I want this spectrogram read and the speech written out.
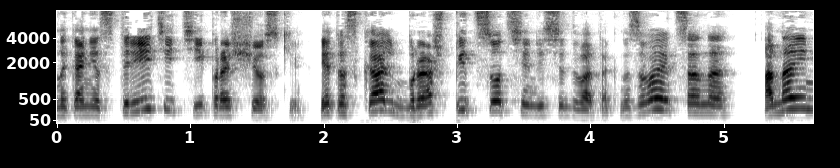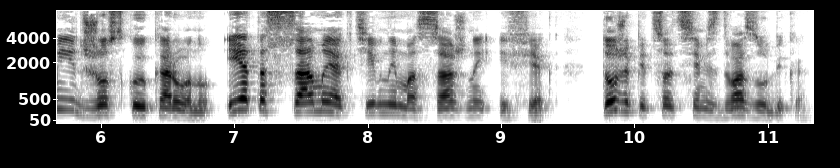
Наконец, третий тип расчески. Это Scalp Brush 572, так называется она. Она имеет жесткую корону, и это самый активный массажный эффект. Тоже 572 зубика.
